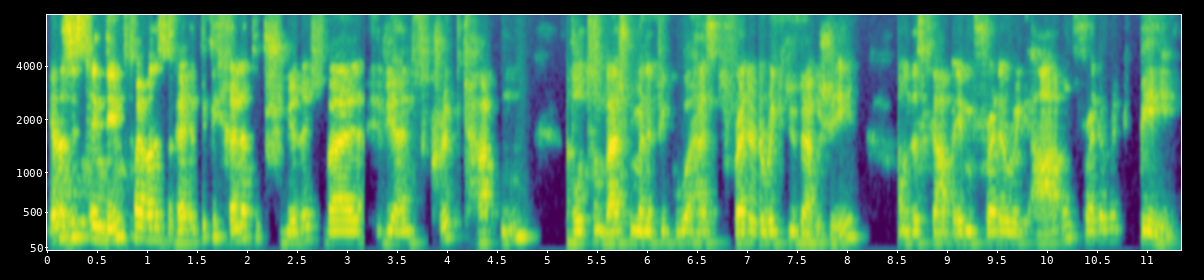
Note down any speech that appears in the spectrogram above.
Ja, das ist in dem Fall war das re wirklich relativ schwierig, weil wir ein Skript hatten, wo zum Beispiel meine Figur heißt Frederic Duverger und es gab eben Frederic A und Frederic B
